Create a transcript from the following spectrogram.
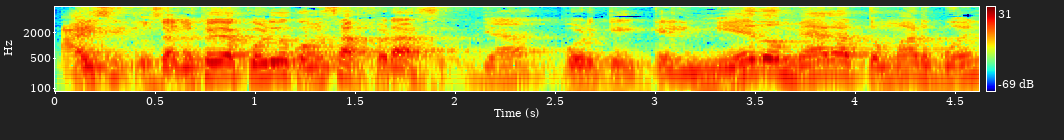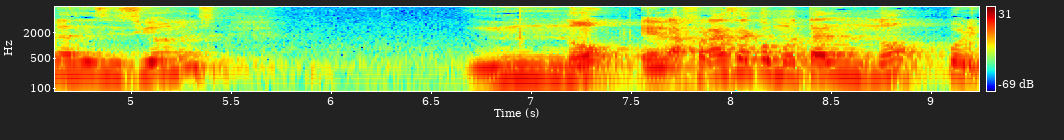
Ahí sí, o sea, no estoy de acuerdo con esa frase. ¿Ya? Porque que el miedo me haga tomar buenas decisiones, no, en la frase como tal no, por-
